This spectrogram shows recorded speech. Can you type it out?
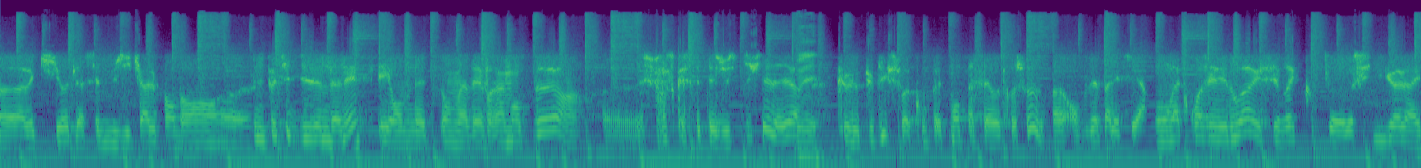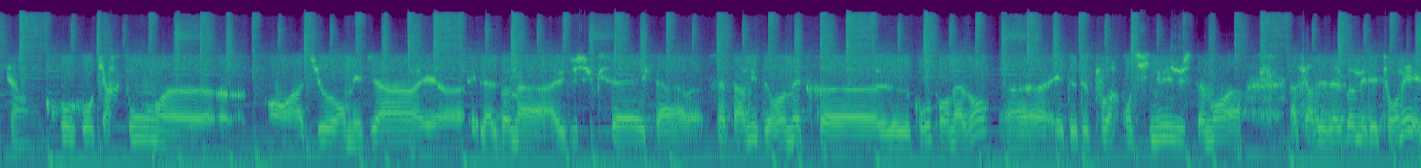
euh, avec Kyo de la scène musicale pendant euh, une petite dizaine d'années, et on, est- on avait vraiment peur, je pense que c'était justifié d'ailleurs, Oui. que le public soit complètement passé à autre chose. On faisait pas les fiers. On a croisé les doigts et c'est vrai que quand le single a été un gros gros carton en radio, en médias et, euh, et l'album a, a eu du succès et ça, ça a permis de remettre euh, le groupe en avant euh, et de, de pouvoir continuer justement à, à faire des albums et des tournées. Et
